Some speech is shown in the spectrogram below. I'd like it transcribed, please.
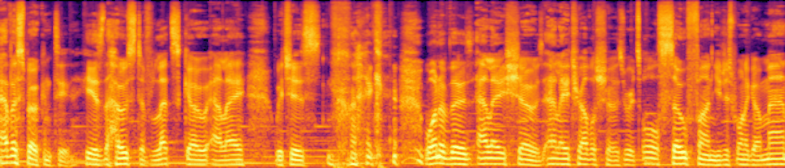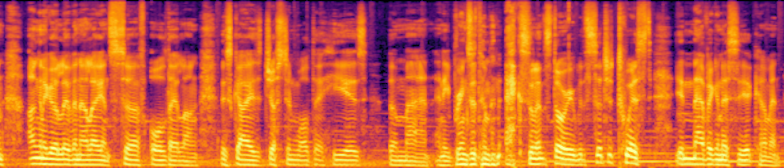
ever spoken to. He is the host of Let's Go LA, which is like one of those LA shows, LA travel shows where it's all so fun. You just want to go, man, I'm going to go live in LA and surf all day long. This guy is Justin Walter. He is the man, and he brings with him an excellent story with such a twist, you're never going to see it coming.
